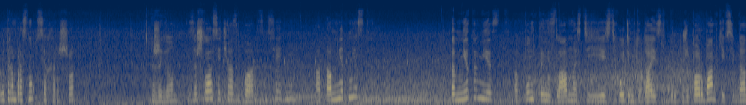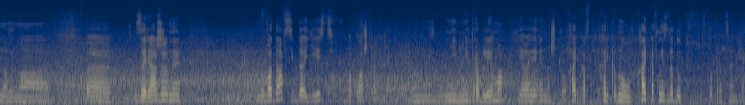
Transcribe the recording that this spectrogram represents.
Утром проснулся, хорошо. Живем. Зашла сейчас в бар соседний, а там нет мест. Там нету мест. А пункты незламности есть. Ходим туда, если вдруг уже пауэрбанки всегда на, на, э, заряжены. Вода всегда есть в баклажках, не, не- не проблема. Я уверена, что Харьков, Харьков, ну, Харьков не сдадут, сто процентов.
